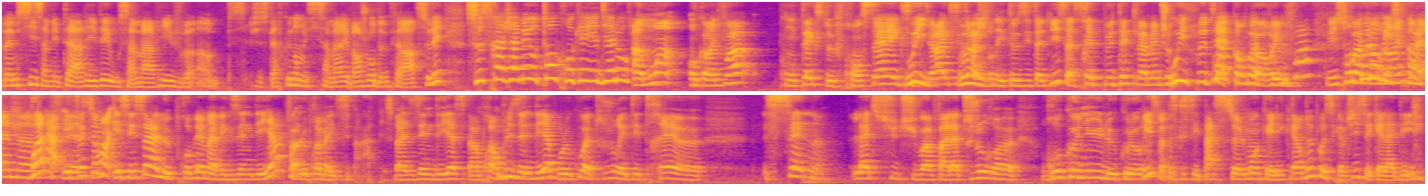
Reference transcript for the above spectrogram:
Même si ça m'était arrivé ou ça m'arrive, euh, j'espère que non, mais si ça m'arrive un jour de me faire harceler, ce sera jamais autant que Rokhaya Diallo. À moins, encore une fois, contexte français, etc. Oui, etc. oui. Si on était aux États-Unis, ça serait peut-être la même chose. Oui, peut-être. Quoique. une fois, Mais ils sont coloristes quand même. euh, Voilà, exactement. hein. Et c'est ça le problème avec Zendaya. Enfin, le problème avec. C'est pas, c'est pas Zendaya, c'est pas un problème. En plus, Zendaya, pour le coup, a toujours été très euh, saine là-dessus, tu vois. Enfin, elle a toujours euh, reconnu le colorisme parce que c'est pas seulement qu'elle est claire de peau, c'est comme tu dis, c'est qu'elle a des.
